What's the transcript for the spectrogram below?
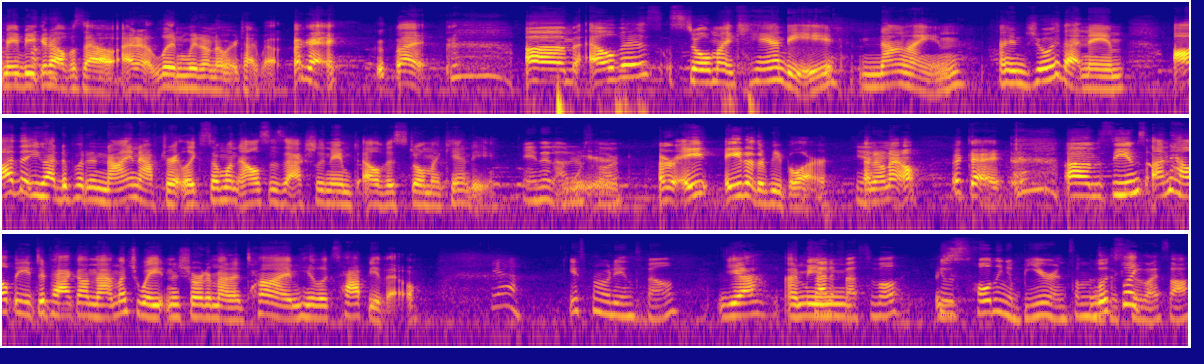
Maybe you could help us out. I don't, Lynn, we don't know what you're talking about. Okay, but um, Elvis stole my candy. Nine. I enjoy that name. Odd that you had to put a nine after it. Like someone else is actually named Elvis stole my candy. And an underscore. Weird. Or eight, eight other people are. Yeah. I don't know. Okay. Um, seems unhealthy to pack on that much weight in a short amount of time. He looks happy though. Yeah. He's promoting his film. Yeah, I He's at a mean, festival. He was holding a beer in some of the looks pictures like I saw.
